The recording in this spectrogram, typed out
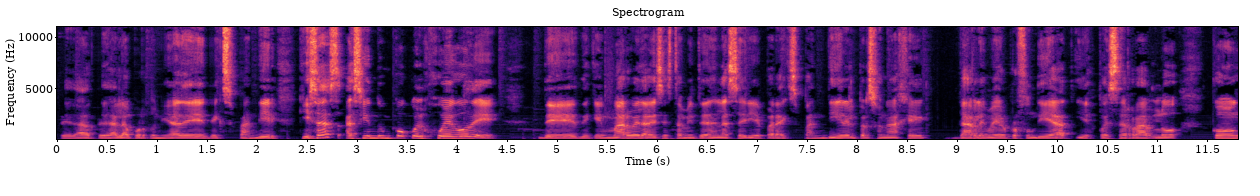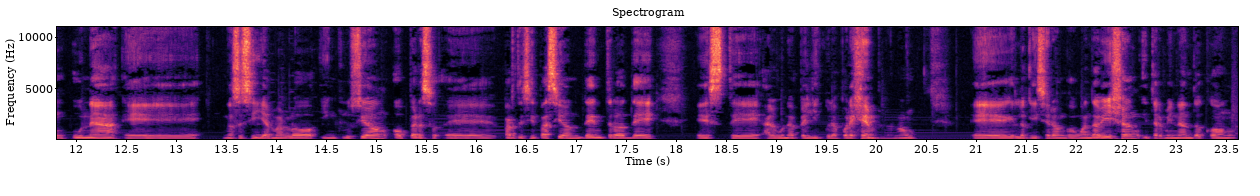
te, da, te da la oportunidad de, expandir. Quizás haciendo un poco el juego de, de, que en Marvel a veces también te dan la serie para expandir el personaje, darle mayor profundidad y después cerrarlo con una, eh, no sé si llamarlo inclusión o eh, participación dentro de este, alguna película. Por ejemplo, ¿no? Eh, lo que hicieron con WandaVision y terminando con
